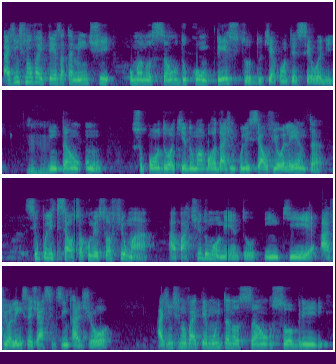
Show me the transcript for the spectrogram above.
A gente não vai ter exatamente uma noção do contexto do que aconteceu ali. Uhum. Então, supondo aqui de uma abordagem policial violenta, se o policial só começou a filmar a partir do momento em que a violência já se desencadeou, a gente não vai ter muita noção sobre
